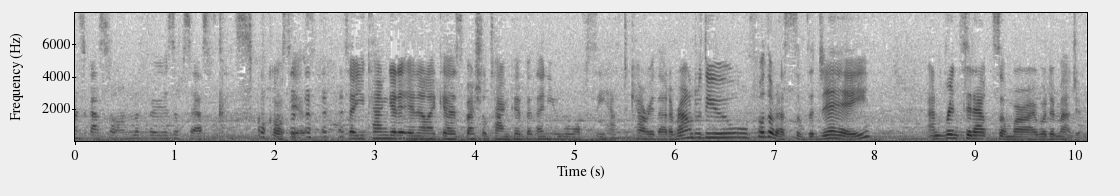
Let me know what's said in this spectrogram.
It's Gaston. LeFou is obsessed with Gaston. Of course, yes. so you can get it in a, like a special tankard, but then you will obviously have to carry that around with you for the rest of the day, and rinse it out somewhere, I would imagine.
